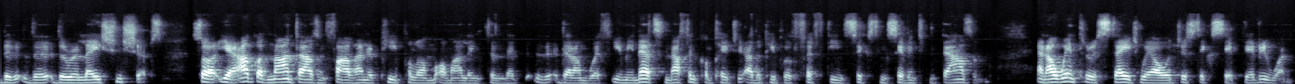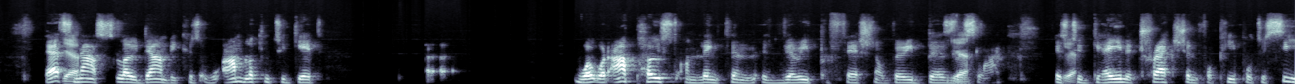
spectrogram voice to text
the the, the relationships. So yeah, I've got nine thousand five hundred people on, on my LinkedIn that that I'm with. You mean that's nothing compared to other people with 15, 16, 17,000. And I went through a stage where I would just accept everyone. That's Yeah. now slowed down because I'm looking to get uh, what what I post on LinkedIn is very professional, very business-like. Is Yeah. to gain attraction for people to see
